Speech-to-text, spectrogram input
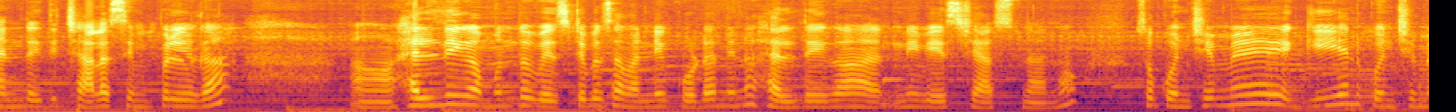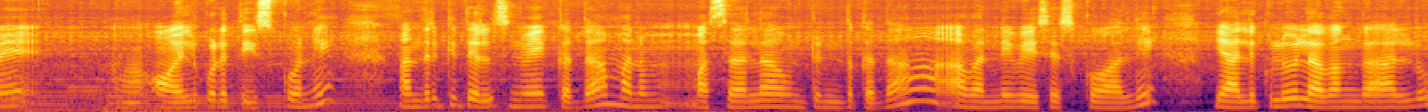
అండ్ ఇది చాలా సింపుల్గా హెల్దీగా హెల్తీగా ముందు వెజిటేబుల్స్ అవన్నీ కూడా నేను హెల్దీగా అన్నీ వేస్ట్ చేస్తున్నాను. సో కొంచెమే గీ అండ్ కొంచెమే ఆయిల్ కూడా తీసుకొని అందరికీ తెలిసినవే కదా మనం మసాలా ఉంటుంది కదా అవన్నీ వేసేసుకోవాలి. యాలకులు లవంగాలు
